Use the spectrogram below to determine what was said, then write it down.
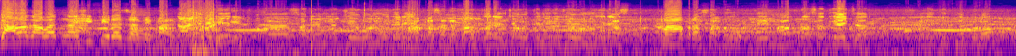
गावागावात अशी फिरत जाते पालखी. दालेवाडीत अं, सगळ्यांना जेवण वगैरे महाप्रसाद असतो. गावकऱ्यांच्या वतीने ते जेवण वगैरे असतं. महाप्रसाद. हो ते महाप्रसाद घ्यायचा आणि तिथनं पुढं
